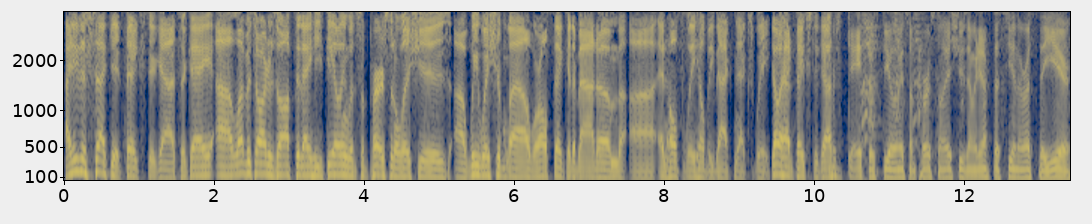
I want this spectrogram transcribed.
I need a second, fake Stugotz, okay? Uh, Le Batard is off today. He's dealing with some personal issues. Uh, we wish him well. We're all thinking about him, uh, and hopefully he'll be back next week. Go ahead, fake Stugotz. Gase was dealing with some personal issues, and we didn't have to see him the rest of the year.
